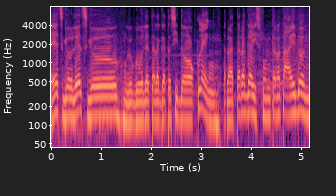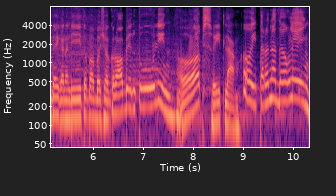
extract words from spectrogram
Let's go, let's go. Magugulat talaga to si Dokling. Tara, tara guys, pumunta na tayo doon. Teka, nandito pa ba siya? Grabe, ang tulin. Oops, wait lang. Oy, tara na, Dokling.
